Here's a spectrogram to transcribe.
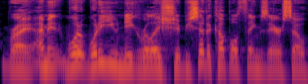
Right. I mean, what what a unique relationship. You said a couple of things there. So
